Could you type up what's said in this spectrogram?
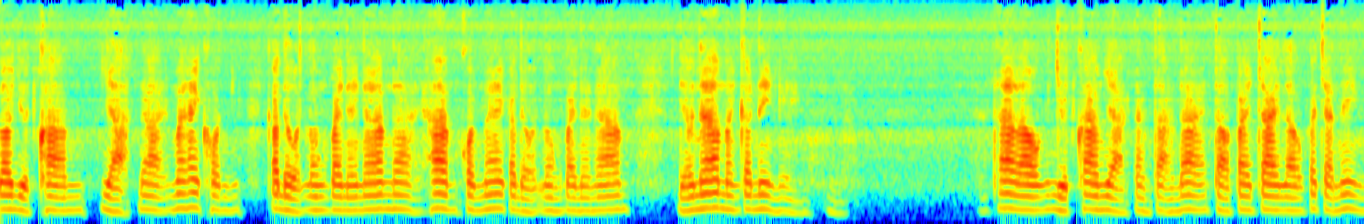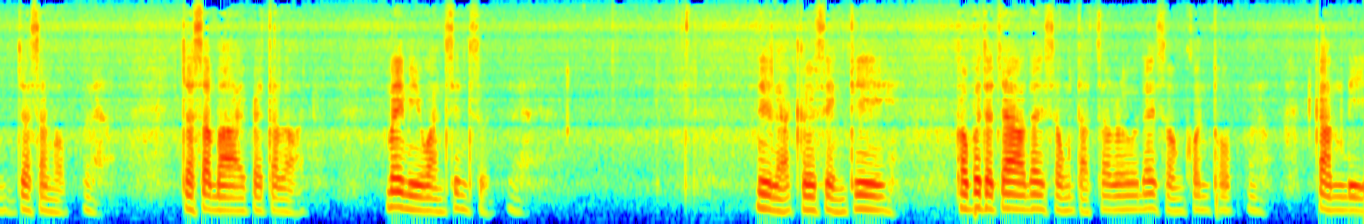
เราหยุดความอยากได้ไม่ให้คน กระโดดลงไปในน้ำได้ ห้ามคนไม่ให้กระโดดลงไปในน้ำเดี๋ยวน้ำมันก็นิ่งเอง ถ้าเราหยุดความอยากต่างๆได้ ต่อไปใจเราก็จะนิ่งจะสงบ จะสบายไปตลอด ไม่มีวันสิ้นสุด นี่แหละคือสิ่งที่พระพุทธเจ้าได้ทรงตัดสรู้ได้ทรงค้นพบกรรมดี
